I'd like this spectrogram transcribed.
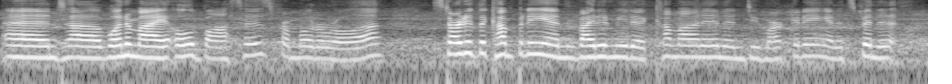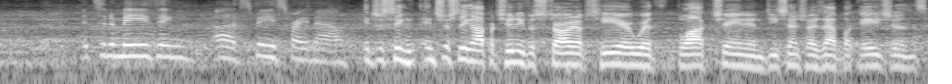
and uh, one of my old bosses from Motorola started the company and invited me to come on in and do marketing, and it's been a, it's an amazing uh, space right now. Interesting, interesting opportunity for startups here with blockchain and decentralized applications.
